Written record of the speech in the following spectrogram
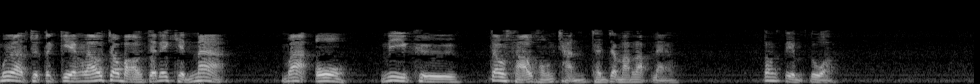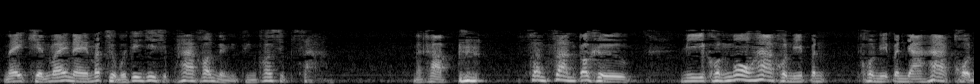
เมื่อจุดตะเกียงแล้วเจ้าบ่าวจะได้เข็นหน้าว่าโอ้นี่คือเจ้าสาวของฉัน ฉันจะมารับแล้ว ต้องเตรียมตัว ในเขียนไว้ในมัทธิวบทที่ยี่สิบห้าข้อหนึ่งถึงข้อสิบสามนะครับ สั้นๆก็คือมีคนโง่ห้าคนมีเป็นคนมีปัญญาห้าคน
